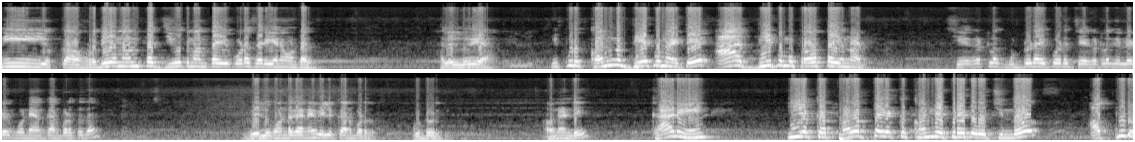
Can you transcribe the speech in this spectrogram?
నీ యొక్క హృదయం అంతా జీవితం అంతా కూడా సరిగానే ఉంటుంది. హలో ఇప్పుడు కన్ను దీపం అయితే ఆ దీపము ప్రవర్త అయి ఉన్నాడు. చీకట్లో గుడ్డుడు అయిపోవడం చీకట్లోకి వెళ్ళడం కొన్ని ఏం కనపడుతుందా? వెలుగుండగానే వెలుగు కనపడదు గుడ్డుడికి అవునండి. కానీ ఈ యొక్క ప్రవక్త యొక్క కన్ను ఎప్పుడైతే వచ్చిందో అప్పుడు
